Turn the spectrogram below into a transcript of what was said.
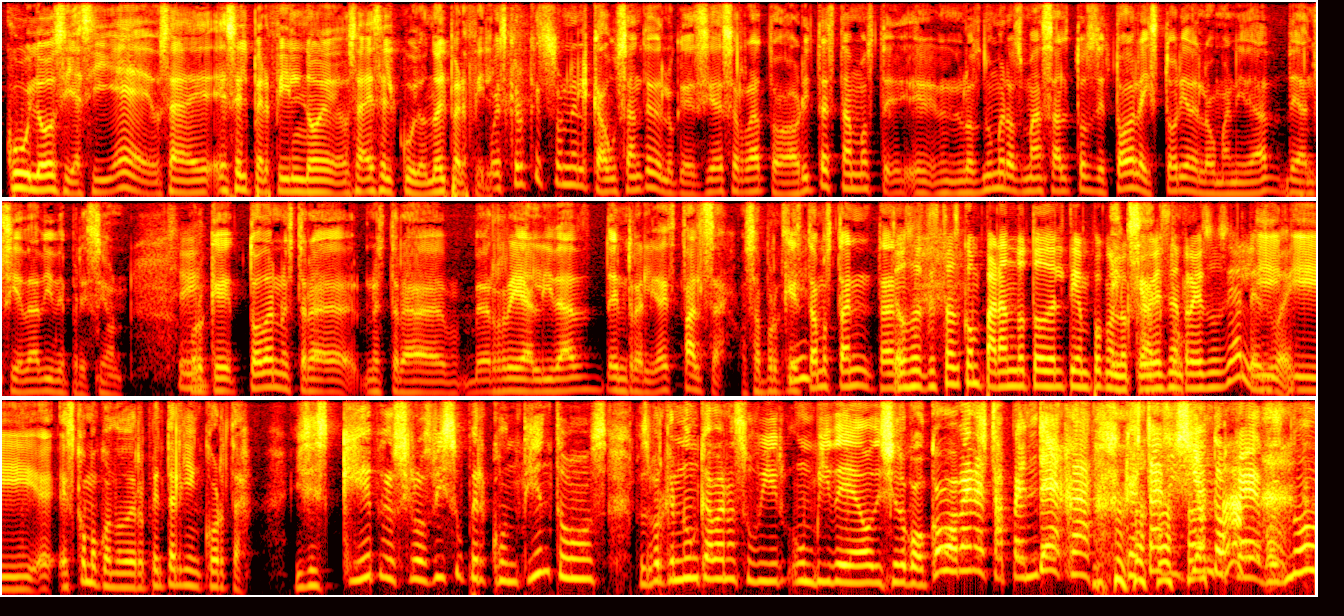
culos y así, eh, o sea, es el perfil, no, o sea, es el culo, no el perfil. Pues creo que son el causante de lo que decía hace rato. Ahorita estamos en los números más altos de toda la historia de la humanidad de ansiedad y depresión. Sí. Porque toda nuestra, nuestra realidad en realidad es falsa. O sea, porque Sí. estamos tan... tan O sea, te estás comparando todo el tiempo con lo que ves en redes sociales, Y- güey. Y, eh, es como cuando de repente alguien corta. Y dices, ¿qué? Pero si los vi súper contentos. Pues porque nunca van a subir un video diciendo como, ¿cómo ven esta pendeja? ¿Qué estás diciendo que? Pues no,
